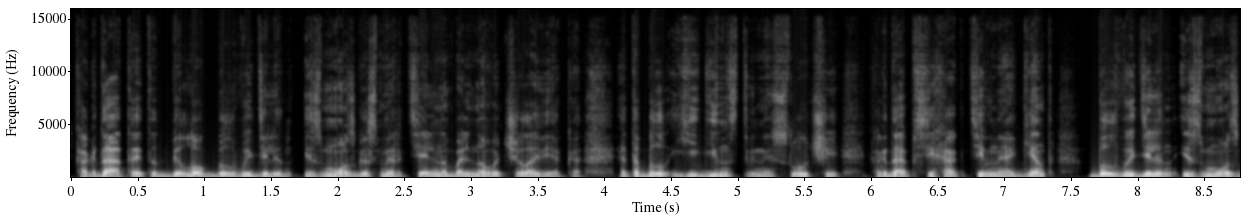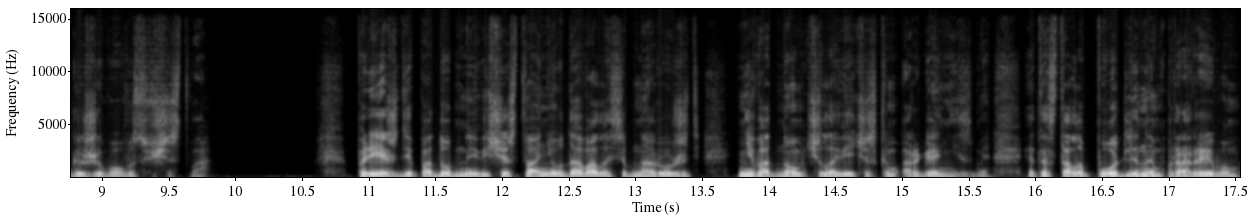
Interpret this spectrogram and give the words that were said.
Когда-то этот белок был выделен из мозга смертельно больного человека. Это был единственный случай, когда психоактивный агент был выделен из мозга живого существа. Прежде подобные вещества не удавалось обнаружить ни в одном человеческом организме. Это стало подлинным прорывом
